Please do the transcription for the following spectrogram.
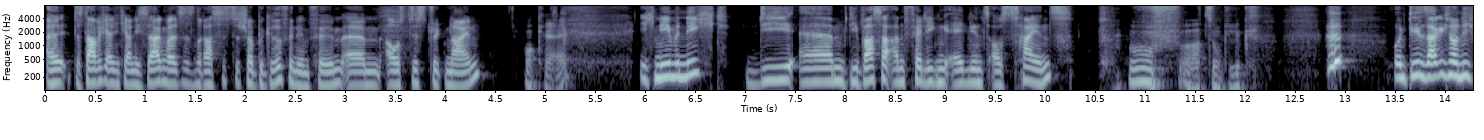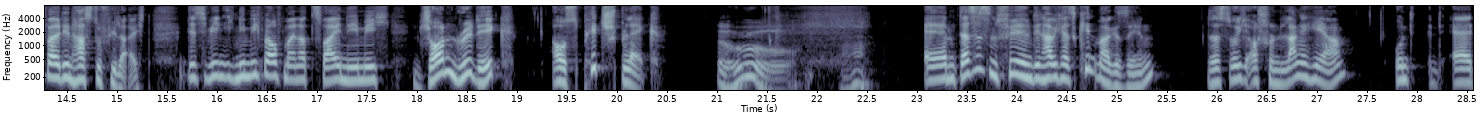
äh, das darf ich eigentlich gar nicht sagen, weil es ist ein rassistischer Begriff in dem Film, ähm, aus District 9. Okay. Ich nehme nicht die, ähm, die wasseranfälligen Aliens aus Science. Uff, oh, zum Glück. Und den sage ich noch nicht, weil den hast du vielleicht. Deswegen, ich nehme mich mal auf meiner 2, nehme ich John Riddick aus Pitch Black. Oh. Ah. Ähm, das ist ein Film, den habe ich als Kind mal gesehen. Das ist wirklich auch schon lange her. Und äh,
